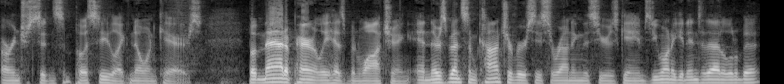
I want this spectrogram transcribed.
are interested in some pussy, like no one cares. But Matt apparently has been watching and there's been some controversy surrounding this year's games. Do you want to get into that a little bit?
